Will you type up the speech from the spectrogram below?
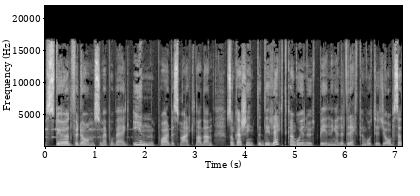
stöd för de som är på väg in på arbetsmarknaden som kanske inte direkt kan gå i en utbildning eller direkt kan gå till ett jobb. Så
